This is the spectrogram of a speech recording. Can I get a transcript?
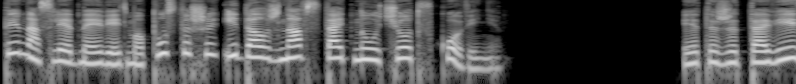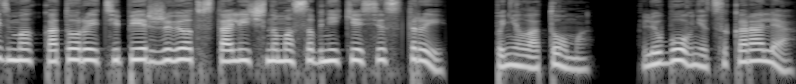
Ты наследная ведьма пустоши и должна встать на учет в Ковине. «Это же та ведьма, которая теперь живет в столичном особняке сестры», — поняла Тома. «Любовница короля».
